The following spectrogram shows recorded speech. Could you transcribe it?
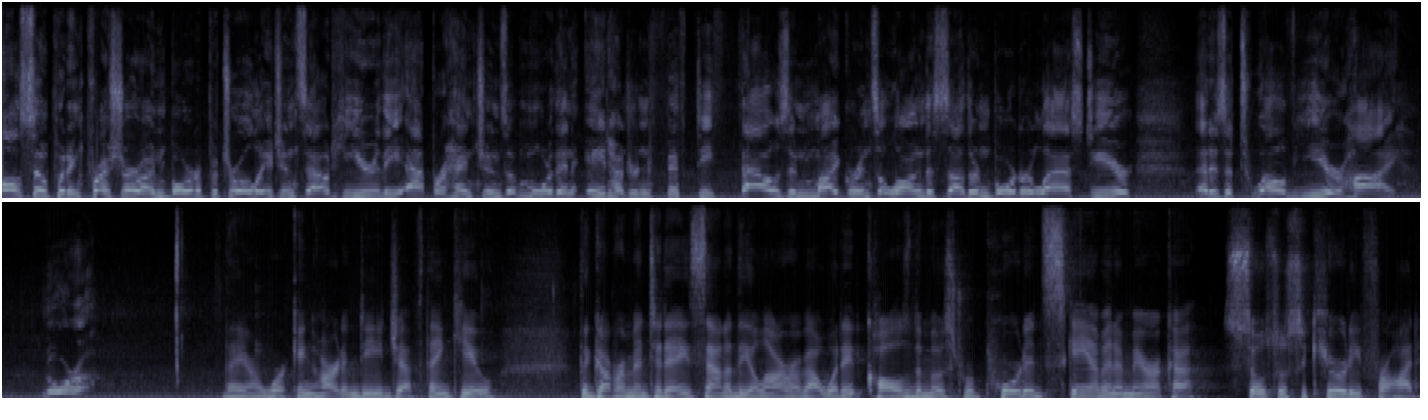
Also putting pressure on Border Patrol agents out here, the apprehensions of more than 850,000 migrants along the southern border last year. That is a 12 year high. Norah. They are working hard indeed. Jeff, thank you. The government today sounded the alarm about what it calls the most reported scam in America Social Security fraud.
